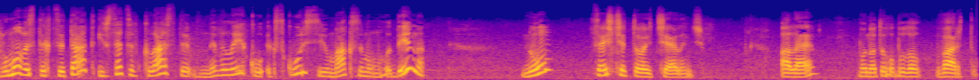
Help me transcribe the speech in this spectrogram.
промовистих цитат, і все це вкласти в невелику екскурсію, максимум година. Ну, це ще той челендж. Але воно того було варто.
